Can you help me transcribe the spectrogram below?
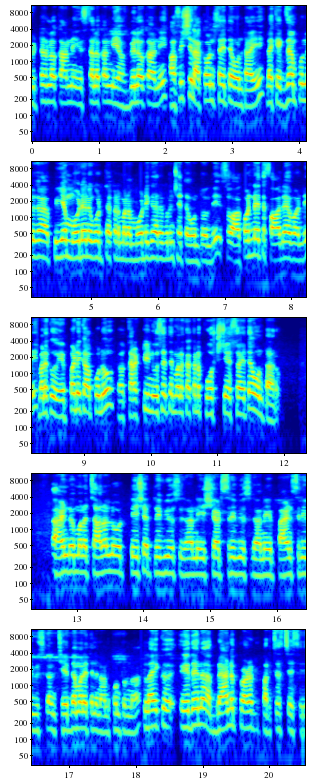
ట్విట్టర్లో కానీ ఇన్స్టాలో కానీ ఎఫ్బీలో లో కానీ అఫీషియల్ అకౌంట్స్ అయితే ఉంటాయి. లైక్ ఎగ్జాంపుల్గా పిఎం మోడీ అని కొడితే అక్కడ మన మోడీ గారి గురించి అయితే ఉంటుంది. సో అకౌంట్ అయితే ఫాలో అవ్వండి. మనకు ఎప్పటికప్పుడు కరెక్ట్ న్యూస్ అయితే మనకు అక్కడ పోస్ట్ చేస్తూ అయితే ఉంటారు. అండ్ మన ఛానల్లో టీ షర్ట్ రివ్యూస్ కానీ షర్ట్స్ రివ్యూస్ కానీ ప్యాంట్స్ రివ్యూస్ కానీ చేద్దామని అయితే నేను అనుకుంటున్నా. లైక్ ఏదైనా బ్రాండ్ ప్రోడక్ట్ పర్చేస్ చేసి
